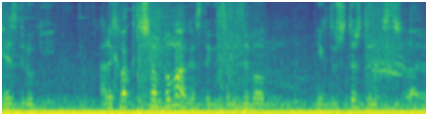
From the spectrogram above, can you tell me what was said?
Jest drugi. Ale chyba ktoś nam pomaga z tego co widzę, bo niektórzy też do nas strzelają.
